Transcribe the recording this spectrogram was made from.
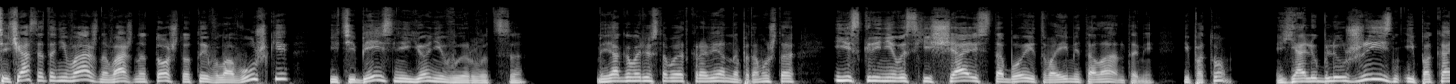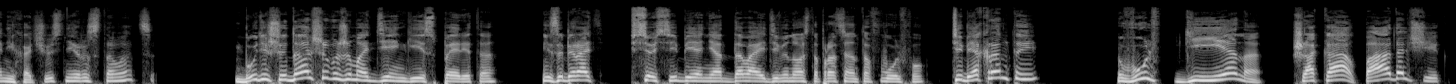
Сейчас это не важно, важно то, что ты в ловушке, и тебе из нее не вырваться. Я говорю с тобой откровенно, потому что искренне восхищаюсь тобой и твоими талантами. И потом, я люблю жизнь и пока не хочу с ней расставаться. Будешь и дальше выжимать деньги из Перрита и забирать все себе, не отдавая 90% Вульфу. Тебе кранты. Вульф — гиена, шакал, падальщик.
